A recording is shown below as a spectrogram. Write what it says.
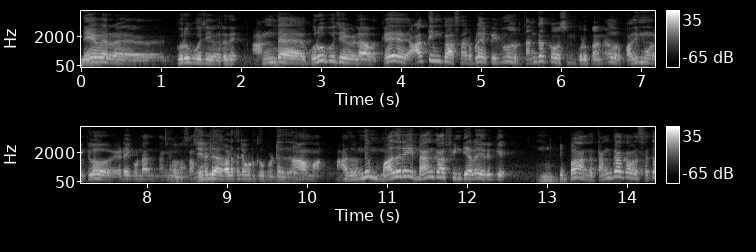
தேவர் குரு பூஜை வருது. அந்த குரு பூஜை விழாவுக்கு அதிமுக சார்பில் எப்பயுமே ஒரு தங்க கவசம் கொடுப்பாங்க. ஒரு பதிமூணு கிலோ எடை கொண்ட அந்த தங்க கவசம். ஜெயலலிதா காலத்திலே கொடுக்கப்பட்டது ஆமா. அது வந்து மதுரை பேங்க் ஆஃப் இந்தியால இருக்கு. இப்போ அந்த தங்க கவசத்தை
